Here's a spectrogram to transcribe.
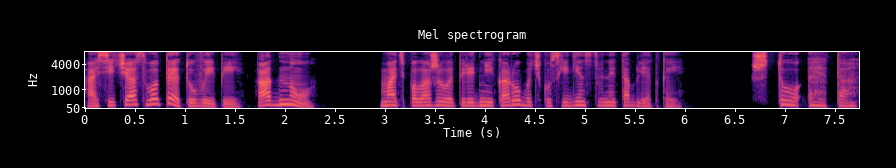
«А сейчас вот эту выпей, одну». Мать положила перед ней коробочку с единственной таблеткой. «Что это?»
